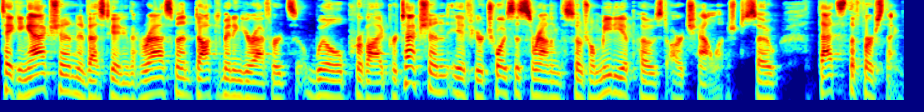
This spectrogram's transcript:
Taking action, investigating the harassment, documenting your efforts will provide protection if your choices surrounding the social media post are challenged. So that's the first thing.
